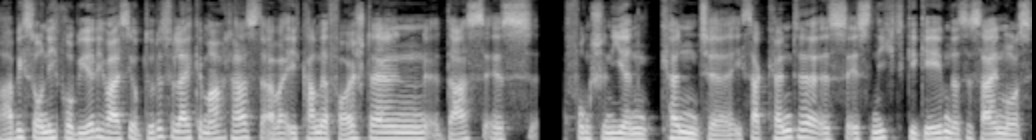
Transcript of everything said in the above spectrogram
Habe ich so nicht probiert. Ich weiß nicht, ob du das vielleicht gemacht hast, aber ich kann mir vorstellen, dass es funktionieren könnte. Ich sag könnte, es ist nicht gegeben, dass es sein muss.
